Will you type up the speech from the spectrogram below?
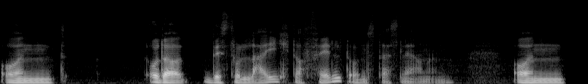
Und oder desto leichter fällt uns das Lernen. Und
